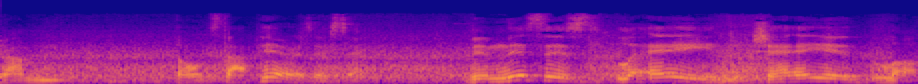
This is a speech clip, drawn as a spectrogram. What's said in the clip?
Ram don't stop here, as they say. Vim this is le'eid she'eid la.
